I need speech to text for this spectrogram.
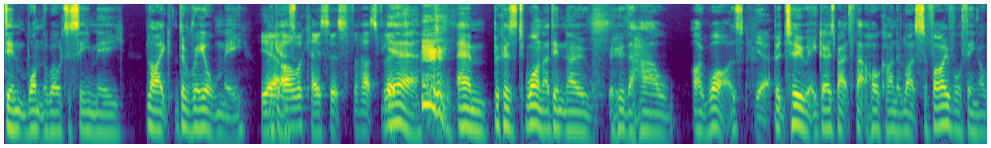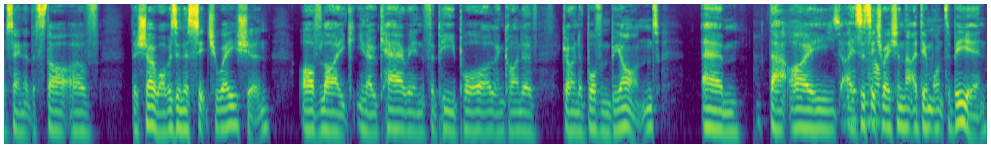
didn't want the world to see me like the real me. Yeah. Oh, okay. So it's that's flipped. Yeah. um, because one, I didn't know who the hell I was. Yeah. But two, it goes back to that whole kind of like survival thing I was saying at the start of the show. I was in a situation of like, you know, caring for people and kind of going above and beyond. Um, that I, it's a situation that I didn't want to be in.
